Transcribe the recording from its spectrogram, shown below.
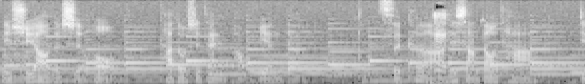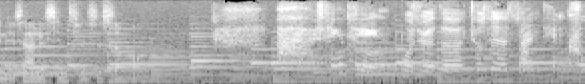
你需要的时候，他都是在你旁边的。此刻啊，你想到他，你现在的心情是什么？心情我觉得就是酸甜苦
